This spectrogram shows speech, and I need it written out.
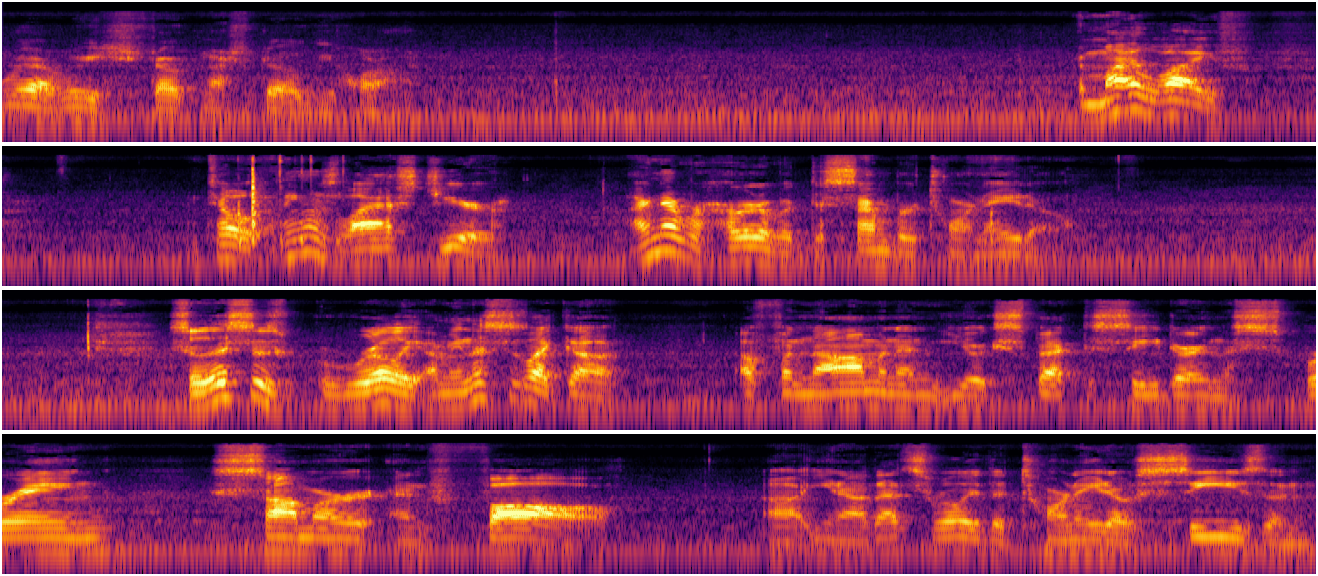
we are restarting our stogie. Hold on. In my life, until I think it was last year, I never heard of a December tornado. So this is really, I mean, this is like a a phenomenon you expect to see during the spring, summer, and fall. Uh, you know, that's really the tornado season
